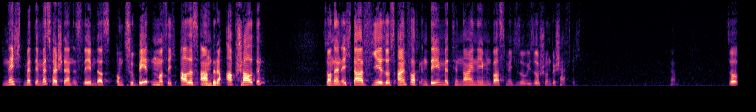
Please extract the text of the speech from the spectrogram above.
nicht mit dem Missverständnis leben, dass um zu beten muss ich alles andere abschalten, sondern ich darf Jesus einfach in dem mit hineinnehmen, was mich sowieso schon beschäftigt. Ja. So,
